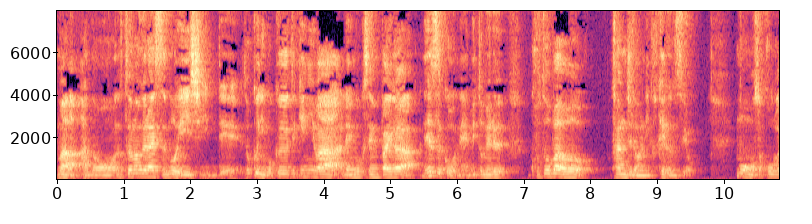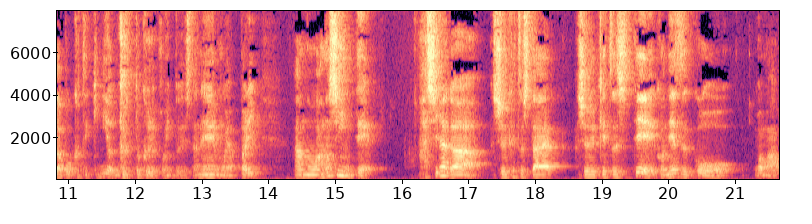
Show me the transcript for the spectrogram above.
まあ、あの、そのぐらいすごいいいシーンで、特に僕的には煉獄先輩が禰豆子をね、認める言葉を炭治郎にかけるんですよ。もうそこが僕的にはグッとくるポイントでしたね。もうやっぱり、あの、あのシーンって、柱が集結した、集結して、こう、禰豆子はまあ、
